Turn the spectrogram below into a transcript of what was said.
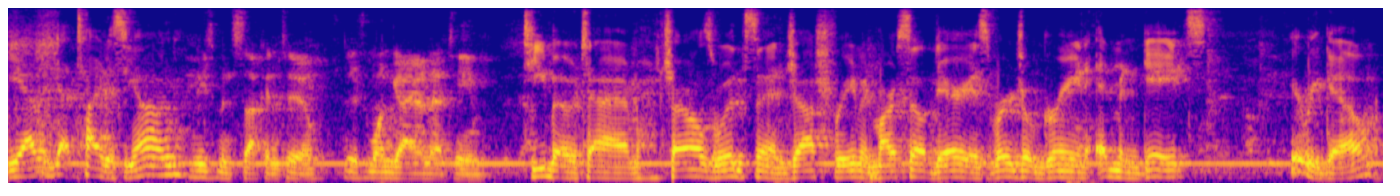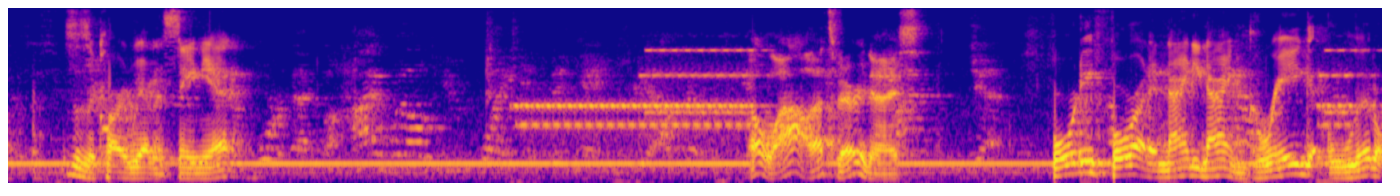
Yeah, they got Titus Young, He's been sucking too. There's one guy on that team. Tebow time, Charles Woodson, Josh Freeman, Marcell Dareus, Virgil Green, Edmond Gates. Here we go. This is a card we haven't seen yet. Oh wow, that's very nice. 44 out of 99. Greg Little.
